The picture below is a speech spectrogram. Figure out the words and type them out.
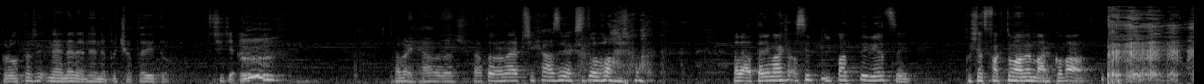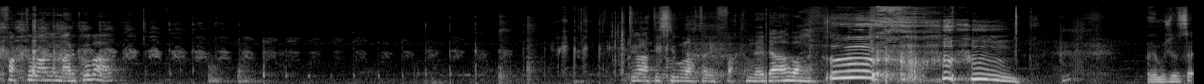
Pro otevření, ne, ne, ne, ne, ne, počkat, tady to. Určitě. Dobrý, já na to ne přicházím, jak se to vládá. Ale a tady máš asi pípat ty věci. Počkat, fakt to máme markovat. Fakt to máme markovat. Ty já ty simulátory fakt nedávám. A nemůžu se...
